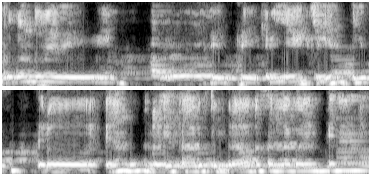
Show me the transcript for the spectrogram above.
tratándome de, de que me lleguen clientes y eso. Pero esperando. En realidad estaba acostumbrado a pasar la cuarentena.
